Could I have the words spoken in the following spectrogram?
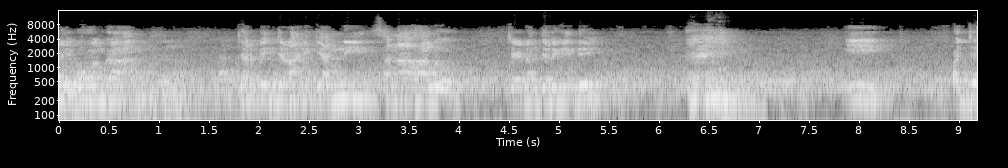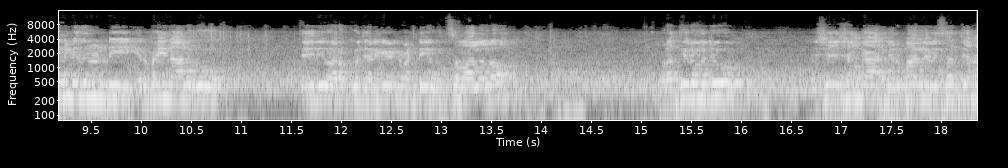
వైభవంగా జరిపించడానికి అన్ని సన్నాహాలు చేయడం జరిగింది. ఈ పద్దెనిమిది నుండి ఇరవై నాలుగు తేదీ వరకు జరిగేటువంటి ఉత్సవాలలో ప్రతిరోజు విశేషంగా నిర్మాల్య విసర్జన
